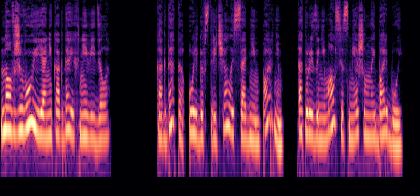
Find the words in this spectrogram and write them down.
Но вживую я никогда их не видела». Когда-то Ольга встречалась с одним парнем, который занимался смешанной борьбой,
